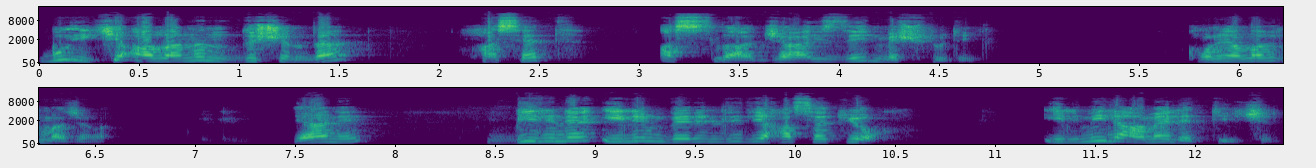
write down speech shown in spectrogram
Bu iki alanın dışında haset asla caiz değil, meşru değil. Konuyu anladık mı acaba? Yani birine ilim verildi diye haset yok. İlmiyle amel ettiği için.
